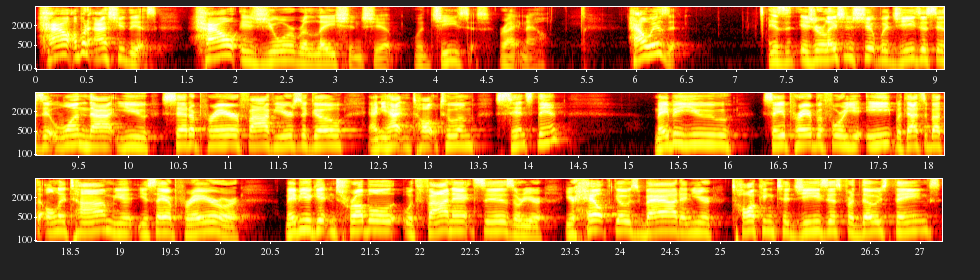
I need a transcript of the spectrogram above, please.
How, I'm to ask you this How is your relationship with Jesus right now? How is it? Is, is your relationship with Jesus, is it one that you said a prayer five years ago and you hadn't talked to him since then? Maybe you say a prayer before you eat, but that's about the only time you, you say a prayer, or maybe you get in trouble with finances or your, your health goes bad and you're talking to Jesus for those things.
